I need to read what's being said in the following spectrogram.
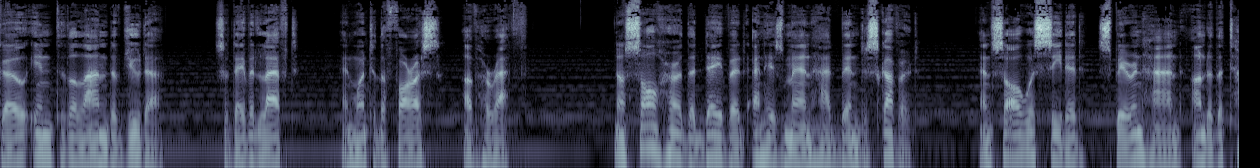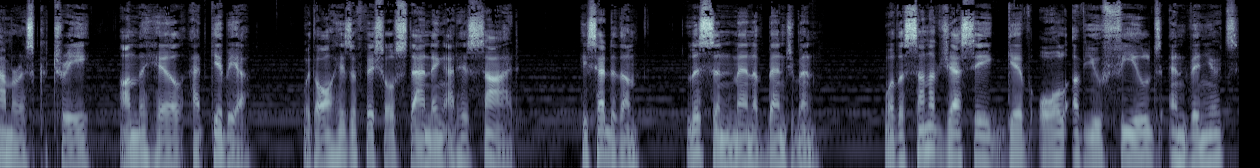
Go into the land of Judah. So David left and went to the forest of Hereth. Now Saul heard that David and his men had been discovered. And Saul was seated, spear in hand, under the tamarisk tree on the hill at Gibeah, with all his officials standing at his side. He said to them, Listen, men of Benjamin, will the son of Jesse give all of you fields and vineyards?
